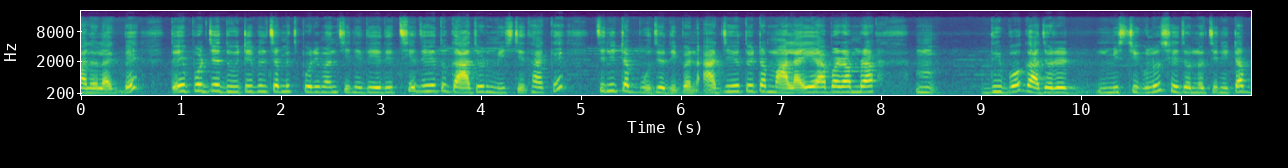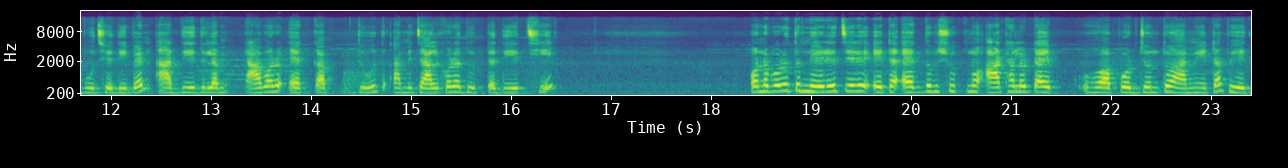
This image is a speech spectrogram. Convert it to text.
ভালো লাগবে। তো এরপর যে দুই টেবিল চামচ পরিমাণ চিনি দিয়ে দিচ্ছি, যেহেতু গাজর মিষ্টি থাকে, চিনিটা বুঝে দিবেন। আর যেহেতু এটা মালাইয়ে আবার আমরা দিব গাজরের মিষ্টিগুলো, সেজন্য চিনিটা বুঝে দিবেন। আর দিয়ে দিলাম আবারও এক কাপ দুধ। আমি জাল করা দুধটা দিয়েছি। অনবরত নেড়ে চেড়ে এটা একদম শুকনো আঠালো টাইপ হওয়া পর্যন্ত আমি এটা ভেজ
